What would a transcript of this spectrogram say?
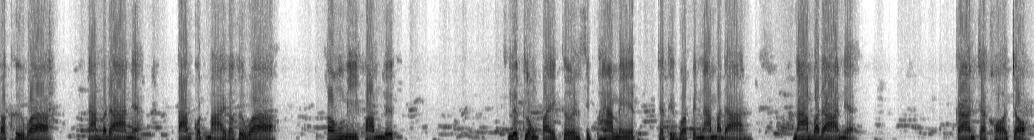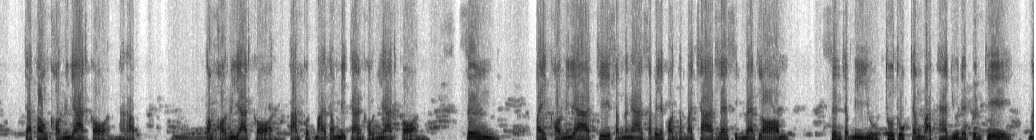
ก็คือว่าน้ำบาดาลเนี่ยตามกฎหมายก็คือว่าต้องมีความลึก ลึกลงไปเกิน 15 เมตร จะถือว่าเป็นน้ำบาดาล น้ำบาดาลเนี่ย การจะขอเจาะจะต้องขออนุญาตก่อนนะครับ ต้องขออนุญาตก่อน ตามกฎหมายต้องมีการขออนุญาตก่อน ซึ่งไปขออนุญาตที่สำนักงานทรัพยากรธรรมชาติ และสิ่งแวดล้อม ซึ่งจะมีอยู่ทุก ๆ จังหวัดนะฮะอยู่ในพื้นที่ไหน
